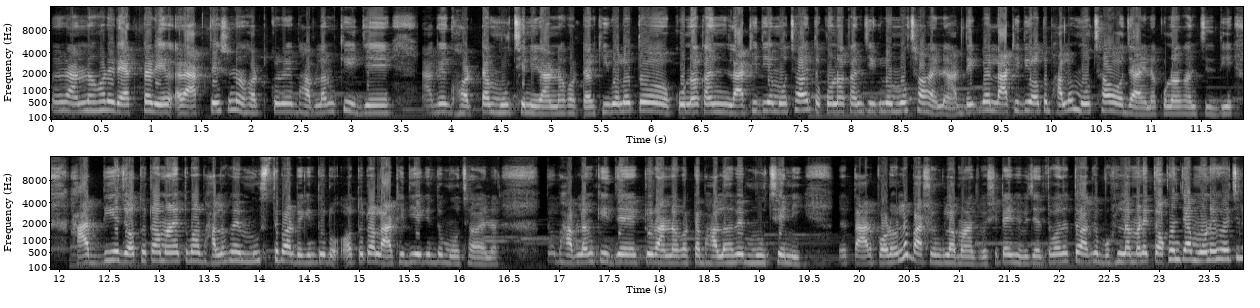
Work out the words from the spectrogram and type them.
রান্নাঘরের একটা রাখতে এসে না হট করে ভাবলাম কি যে আগে ঘরটা মুছে নি রান্নাঘরটা। আর কি বলো তো কোনা কান লাঠি দিয়ে মোছা হয় তো কোনা কাঞ্চিগুলো মোছা হয় না। আর দেখবে লাঠি দিয়ে অত ভালো মোছাও যায় না কোনা কাঞ্চি দিয়ে। হাত দিয়ে যতটা মানে তোমার ভালোভাবে মুছতে পারবে কিন্তু অতটা লাঠি দিয়ে কিন্তু মোছা হয় না। তো ভাবলাম কি যে একটু রান্নাঘরটা ভালোভাবে মুছে নিই। তারপর হলো বাসনগুলো মাজবো, সেটাই ভেবেছিলাম। তোমাদের তো আগে বললাম মানে তখন যা মনে হয়েছিল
